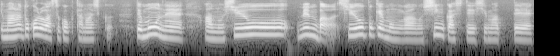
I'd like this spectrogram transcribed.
今のところはすごく楽しくでもうねあの主要メンバー主要ポケモンがあの進化してしまって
